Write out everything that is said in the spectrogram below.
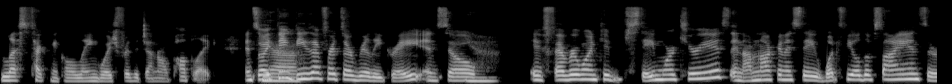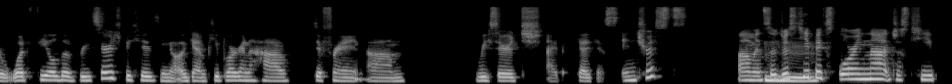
less technical language for the general public? And so yeah. I think these efforts are really great. And so yeah. if everyone could stay more curious, and I'm not going to say what field of science or what field of research, because, you know, again, people are going to have different, um, research, I guess, interests. Um, and so mm-hmm. just keep mm-hmm. exploring that. Just keep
